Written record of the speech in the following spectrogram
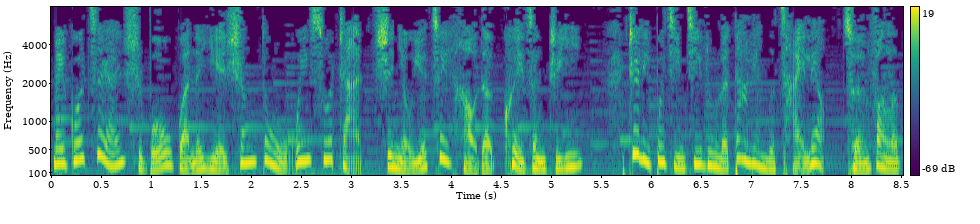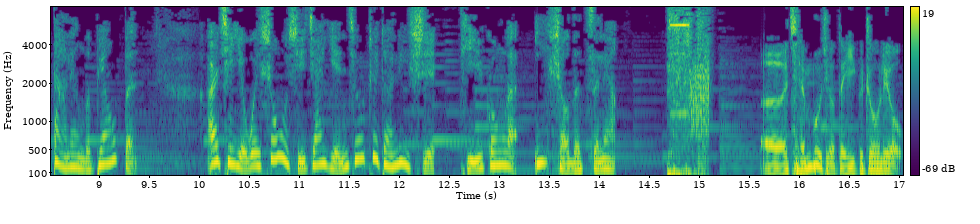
美国自然史博物馆的野生动物微缩展是纽约最好的馈赠之一。这里不仅记录了大量的材料，存放了大量的标本，而且也为生物学家研究这段历史提供了一手的资料。呃，前不久的一个周六，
